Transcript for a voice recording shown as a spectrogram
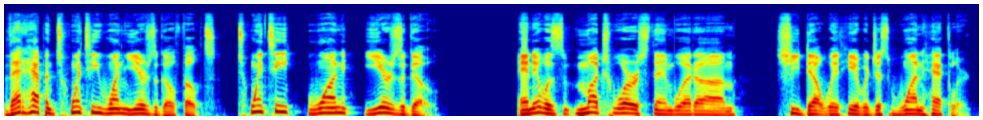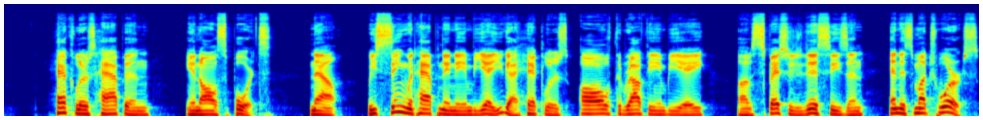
That happened 21 years ago, folks. 21 years ago. And it was much worse than what um, she dealt with here with just one heckler. Hecklers happen in all sports. Now, we've seen what happened in the NBA. You got hecklers all throughout the NBA, uh, especially this season, and it's much worse.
